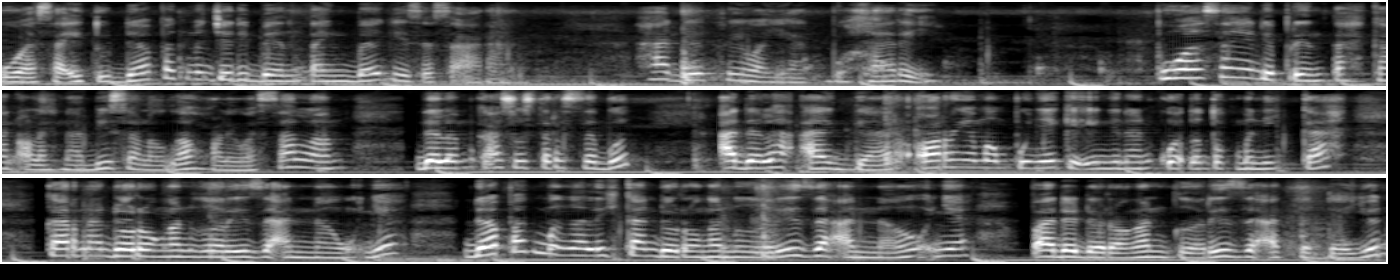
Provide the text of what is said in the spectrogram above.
puasa itu dapat menjadi benteng bagi seseorang. Hadis riwayat Bukhari. Puasa yang diperintahkan oleh Nabi Shallallahu Alaihi Wasallam dalam kasus tersebut adalah agar orang yang mempunyai keinginan kuat untuk menikah karena dorongan gerizaan naunya dapat mengalihkan dorongan gerizaan naunya pada dorongan gerizaat tadayun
